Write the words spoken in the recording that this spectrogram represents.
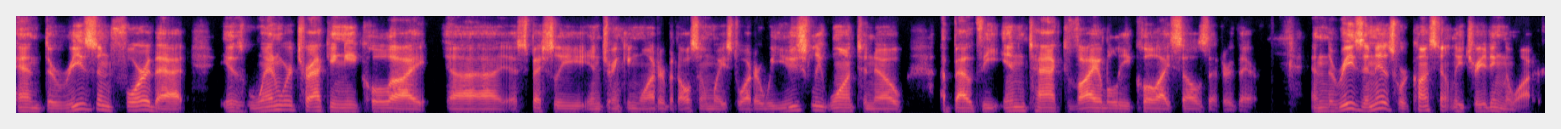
And the reason for that is when we're tracking E. coli, uh, especially in drinking water, but also in wastewater, we usually want to know about the intact viable E. coli cells that are there. And the reason is we're constantly treating the water.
